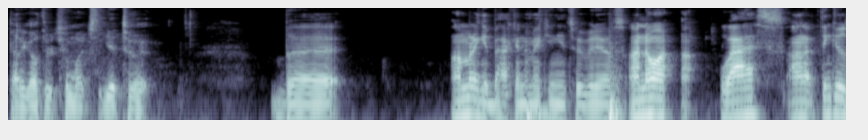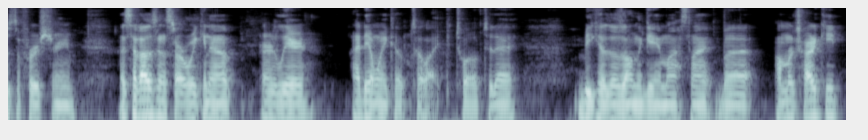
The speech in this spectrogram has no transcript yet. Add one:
Got to go through too much to get to it. But I'm gonna get back into making YouTube videos. I know I, uh, last I think it was the first stream. I said I was gonna start waking up earlier I didn't wake up till like twelve today because I was on the game last night. But I'm gonna try to keep.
